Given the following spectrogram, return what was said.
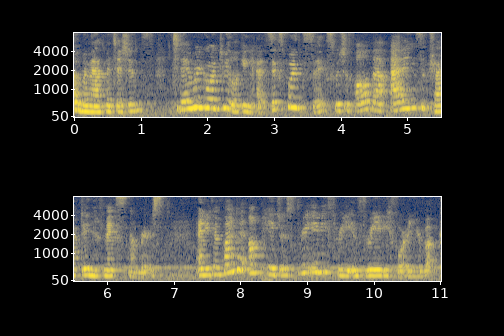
Hello, my mathematicians. Today we're going to be looking at 6.6, which is all about adding and subtracting mixed numbers. And you can find it on pages 383 and 384 in your book.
